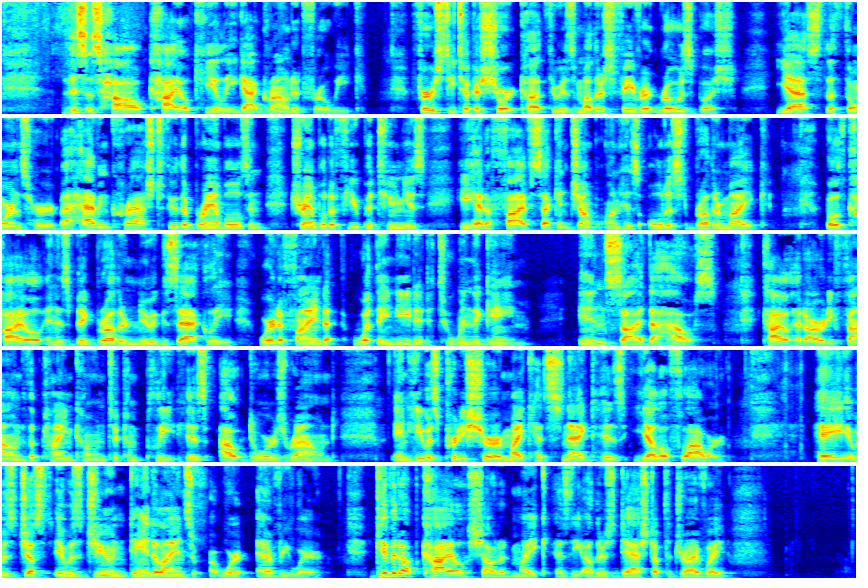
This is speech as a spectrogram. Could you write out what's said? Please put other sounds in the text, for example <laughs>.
This is how Kyle Keeley got grounded for a week. First, he took a shortcut through his mother's favorite rose bush. Yes, the thorns hurt, but having crashed through the brambles and trampled a few petunias, he had a five-second jump on his oldest brother, Mike. Both Kyle and his big brother knew exactly where to find what they needed to win the game. Inside the house. Kyle had already found the pine cone to complete his outdoors round and he was pretty sure Mike had snagged his yellow flower. Hey, it was just, it was June. Dandelions were everywhere. Give it up, Kyle, shouted Mike as the others dashed up the driveway.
